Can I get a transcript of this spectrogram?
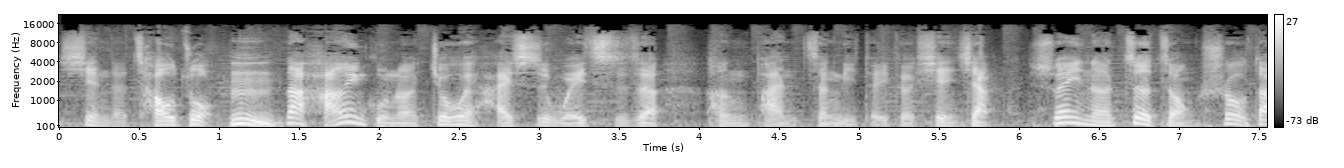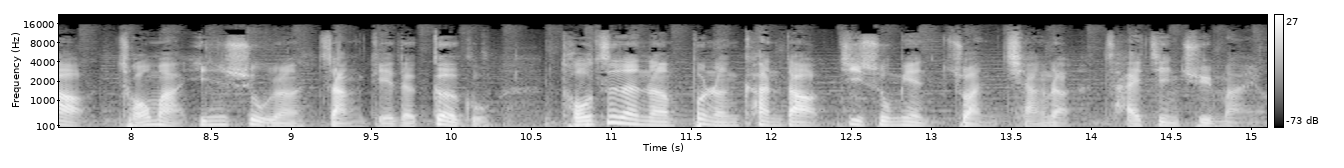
线的操作，嗯，那航运股呢就会还是维持着横盘整理的一个现象。所以呢，这种受到筹码因素呢涨跌的个股，投资人呢不能看到技术面转强了才进去买哦。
